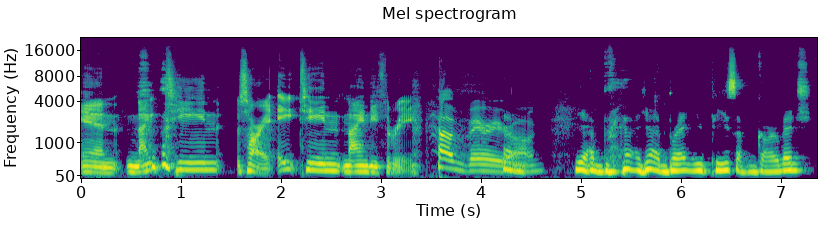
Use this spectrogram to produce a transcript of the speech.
in 19 sorry 1893 I'm very wrong. Yeah, Brett, yeah, Brett, you piece of garbage.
